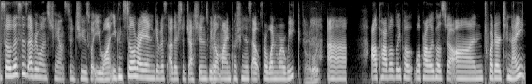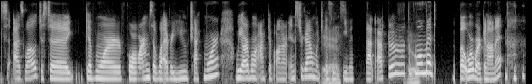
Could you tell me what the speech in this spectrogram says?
So this is everyone's chance to choose what you want. You can still write in and give us other suggestions. We Yep. don't mind pushing this out for one more week. Totally. Um, I'll probably po- we'll probably post it on Twitter tonight as well, just to give more forms of whatever you check more. We are more active on our Instagram, which Yes. isn't even that active at the Nope. moment, but we're working on it.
